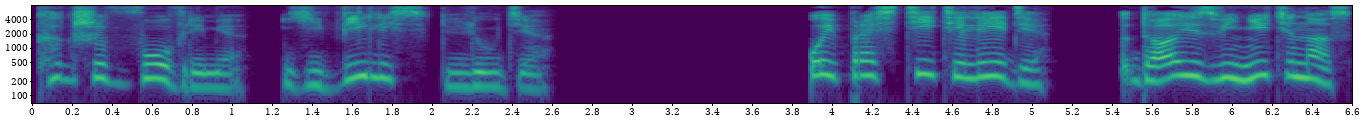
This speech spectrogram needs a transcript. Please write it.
Как же вовремя явились люди. «Ой, простите, леди. Да, извините нас.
